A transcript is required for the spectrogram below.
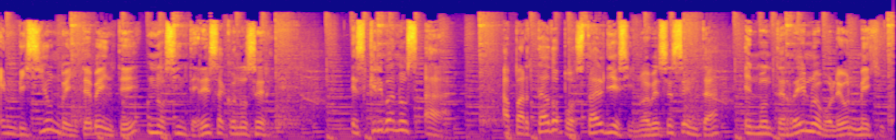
En Visión 2020 nos interesa conocerle. Escríbanos a apartado postal 1960 en Monterrey, Nuevo León, México.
